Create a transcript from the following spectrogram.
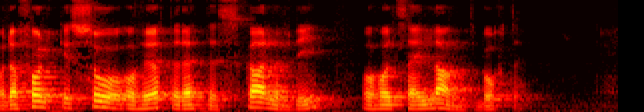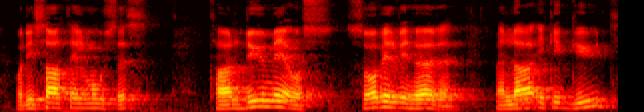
Og da folket så og hørte dette, skalv de og holdt seg langt borte. Og de sa til Moses, Tal du med oss, så vil vi høre, men la ikke Gud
